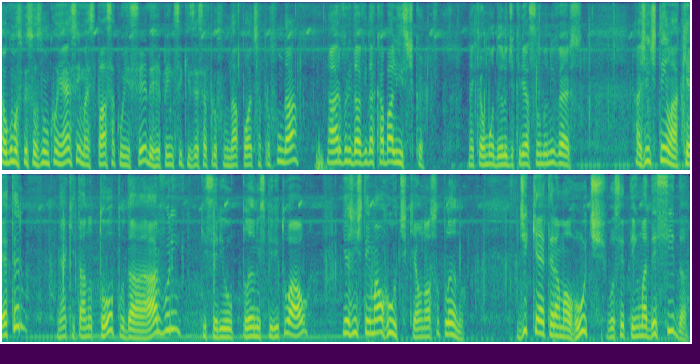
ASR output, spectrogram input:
Algumas pessoas não conhecem, mas passa a conhecer. De repente, se quiser se aprofundar, pode se aprofundar. A árvore da vida cabalística, né, que é o modelo de criação do universo. A gente tem lá Keter, né, que está no topo da árvore, que seria o plano espiritual, e a gente tem Malhut, que é o nosso plano. De Keter a Malhut, você tem uma descida,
